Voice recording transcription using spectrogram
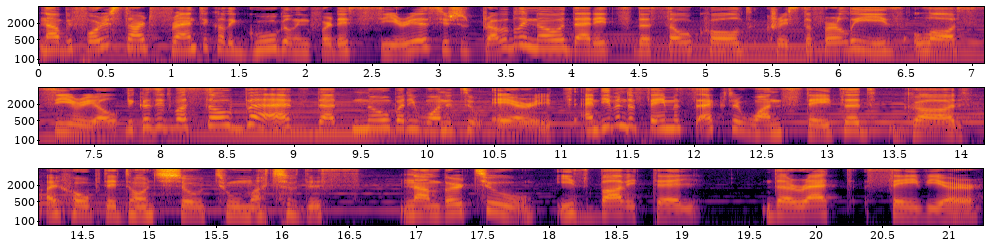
Now, before you start frantically Googling for this series, you should probably know that it's the so called Christopher Lee's Lost serial because it was so bad that nobody wanted to air it. And even the famous actor once stated, God, I hope they don't show too much of this. Number 2 is Izbavitelj the Rat Savior.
